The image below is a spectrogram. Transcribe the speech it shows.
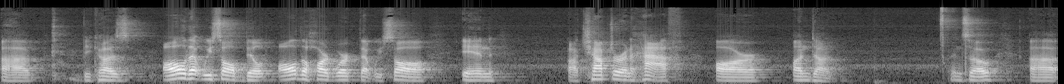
Uh, because all that we saw built, all the hard work that we saw in a chapter and a half are undone. And so, uh,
